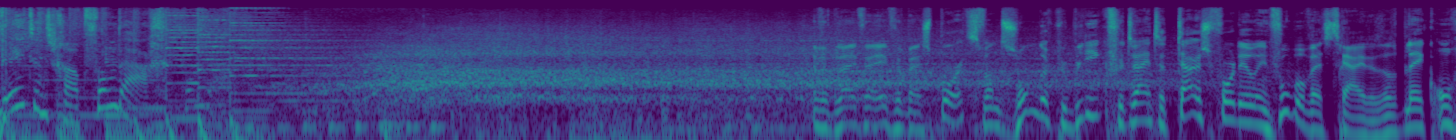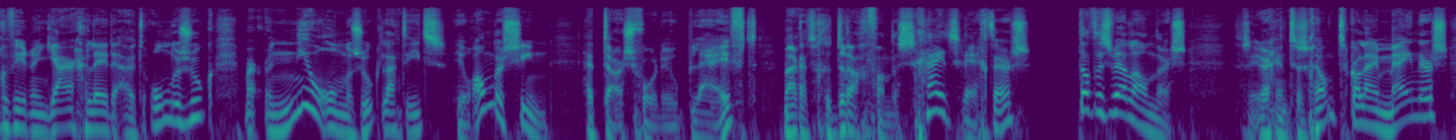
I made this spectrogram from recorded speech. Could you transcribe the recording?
Wetenschap vandaag. En we blijven even bij sport, want zonder publiek verdwijnt het thuisvoordeel in voetbalwedstrijden. Dat bleek ongeveer een jaar geleden uit onderzoek. Maar een nieuw onderzoek laat iets heel anders zien. Het thuisvoordeel blijft, maar het gedrag van de scheidsrechters, dat is wel anders. Dat is erg interessant. Carlijn Meinders,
